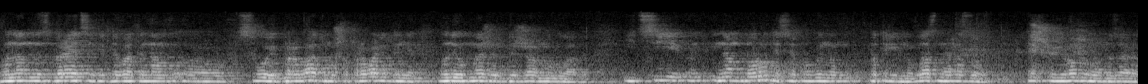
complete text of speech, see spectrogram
вона не збирається віддавати нам е, свої права, тому що права людини вони обмежують державну владу. І ці і нам боротися повинно потрібно власне разом. Те, що і робимо ми зараз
